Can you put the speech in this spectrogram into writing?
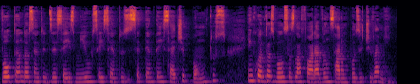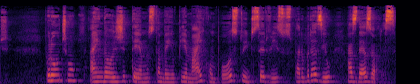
voltando aos 116.677 pontos, enquanto as bolsas lá fora avançaram positivamente. Por último, ainda hoje temos também o PMI composto e de serviços para o Brasil às 10 horas.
